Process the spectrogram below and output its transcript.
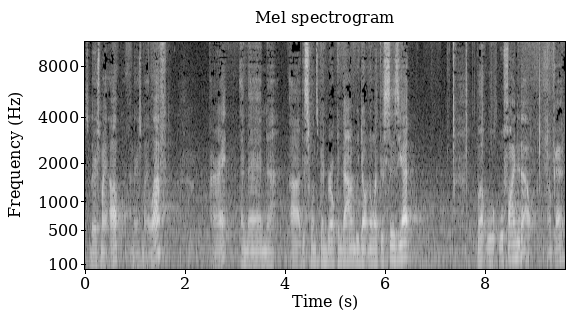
So there's my up and there's my left. All right, and then uh, this one's been broken down. We don't know what this is yet, but we'll, we'll find it out, okay?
